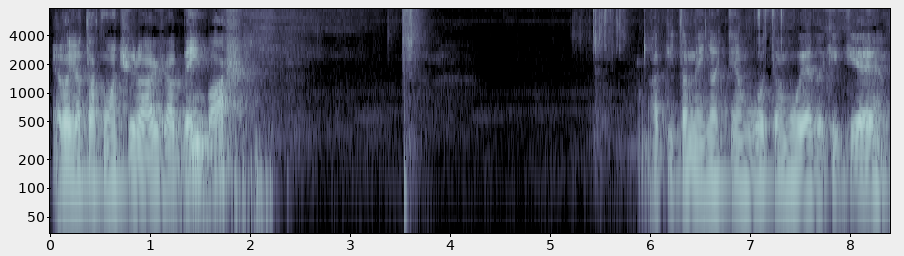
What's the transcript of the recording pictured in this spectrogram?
Ela já está com uma tiragem já bem baixa. Aqui também nós temos outra moeda aqui que é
